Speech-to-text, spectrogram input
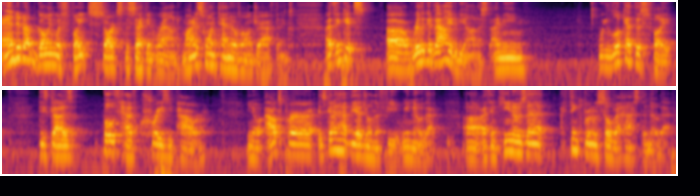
ended up going with fight starts the second round, minus 110 over on DraftKings. I think it's uh, really good value, to be honest. I mean, we look at this fight, these guys both have crazy power. You know, Alex Pereira is going to have the edge on the feet. We know that. Uh, I think he knows that. I think Bruno Silva has to know that.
